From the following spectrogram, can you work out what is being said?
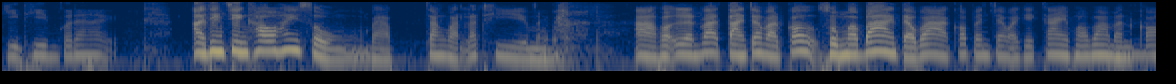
กี่ทีมก็ได้ อ่าจริง ๆ เขาให้ส่งแบบจังหวัดละทีม อ่าเผอิญว่าต่างจังหวัดก็ส่งมาบ้าง แต่ว่าก็เป็นจังหวัดใกล้ๆเพราะว่ามันก็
